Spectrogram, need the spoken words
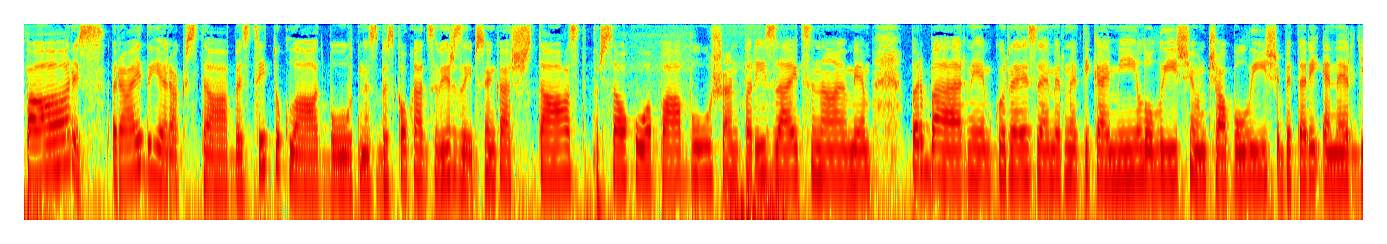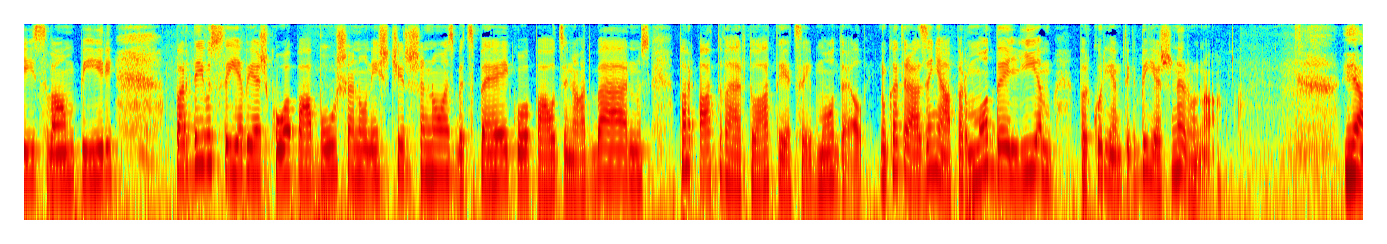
pāris raidierakstā, bez citu klātbūtnes, bez kaut kādas virzības, vienkārši stāsta par savu kopā būšanu, par izaicinājumiem, par bērniem, kur reizēm ir ne tikai mīlulīši un čabulīši, bet arī enerģijas vampīri, par divu sieviešu kopā būšanu un izšķiršanos, bet spēju kopā audzināt bērnus, par atvērto attiecību modeli. Nu, katrā ziņā par modeļiem, par kuriem tik bieži nerunā. Jā,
